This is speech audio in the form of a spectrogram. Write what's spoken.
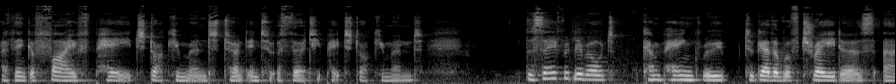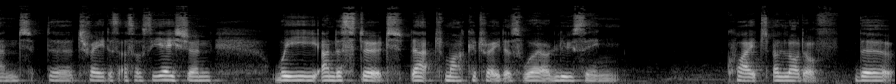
I think, a five page document turned into a 30 page document. The Save Ridley Road campaign group, together with traders and the Traders Association, we understood that market traders were losing quite a lot of the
